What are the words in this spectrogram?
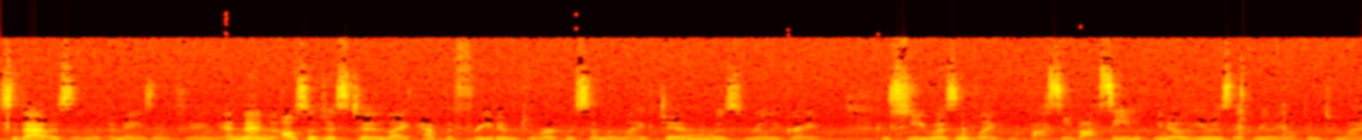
So that was an amazing thing. And then also just to like have the freedom to work with someone like Jim was really great because he wasn't like bossy bossy, you know. He was like really open to my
